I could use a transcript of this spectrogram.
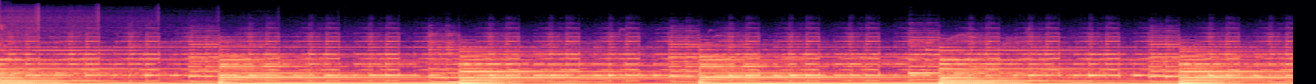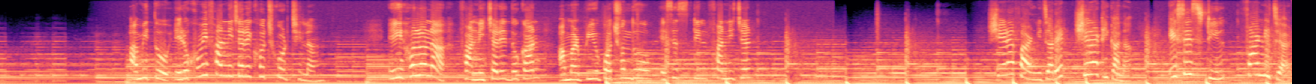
আমি তো এরকমই ফার্নিচারে খোঁজ করছিলাম এই হলো না ফার্নিচারের দোকান আমার প্রিয় পছন্দ এস এস স্টিল ফার্নিচার সেরা ফার্নিচারের সেরা ঠিকানা S S steel furniture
